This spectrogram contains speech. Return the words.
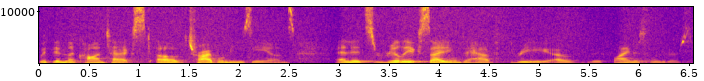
within the context of tribal museums. And it's really exciting to have three of the finest leaders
